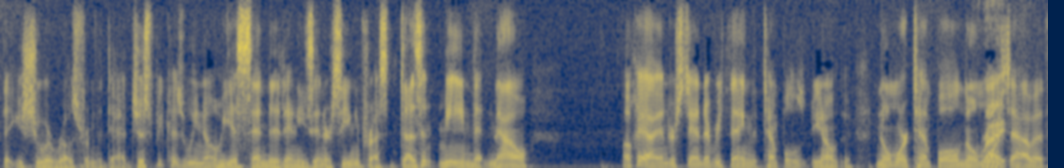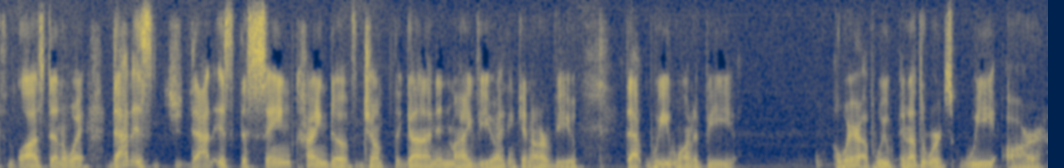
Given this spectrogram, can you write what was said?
that Yeshua rose from the dead, just because we know he ascended and he's interceding for us, doesn't mean that now, okay, I understand everything. The temple, you know, no more temple, no more Right. Sabbath, laws done away. That is that is the same kind of jump the gun, in my view. I think in our view, that we want to be aware of. We, in other words, we are,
